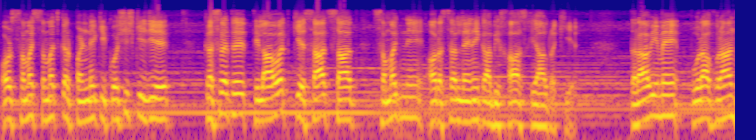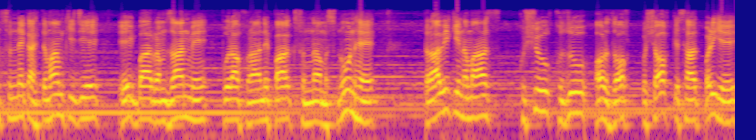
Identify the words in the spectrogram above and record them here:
اور سمجھ سمجھ کر پڑھنے کی کوشش کیجیے کثرت تلاوت کے ساتھ ساتھ سمجھنے اور اثر لینے کا بھی خاص خیال رکھیے۔ تراوی میں پورا قرآن سننے کا اہتمام کیجیے ایک بار رمضان میں پورا قرآن پاک سننا مسنون ہے۔ تراوی کی نماز خوشو خضو اور ذوق و شوق کے ساتھ پڑھیے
